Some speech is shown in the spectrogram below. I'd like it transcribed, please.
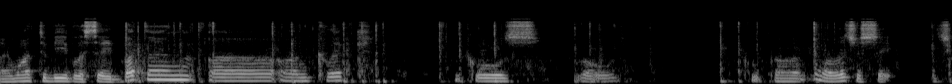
I want to be able to say button uh, on click equals load coupon. Well let's just say let's,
